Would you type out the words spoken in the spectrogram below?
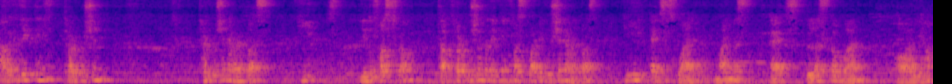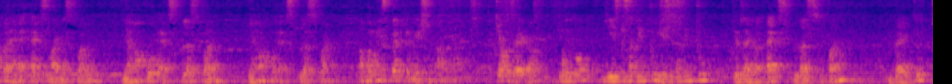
आगे देखते हैं। थर्ड क्वेश्चन थर्ड क्वेश्चन है हमारे पास कि ये तो फ़र्स्ट का थर्ड क्वेश्चन का देखते हैं फ़र्स्ट पार्ट क्वेश्चन है हमारे पास कि X square minus X plus का वन और यहाँ पर है x माइनस वन यहाँ को x प्लस वन यहाँ को x प्लस वन अब हमें इसका डिटर्मिनेशन निकालना है। क्या हो जाएगा कि देखो ये इसके साथ इंटू ये इसके साथ इंटू हो जाएगा x प्लस वन ब्रैकेट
